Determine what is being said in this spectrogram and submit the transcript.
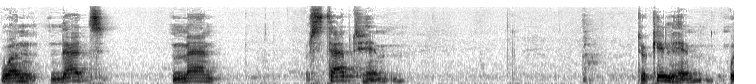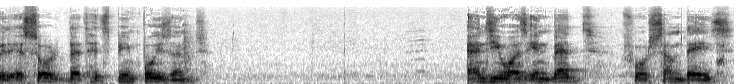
when that man stabbed him to kill him with a sword that has been poisoned and he was in bed for some days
